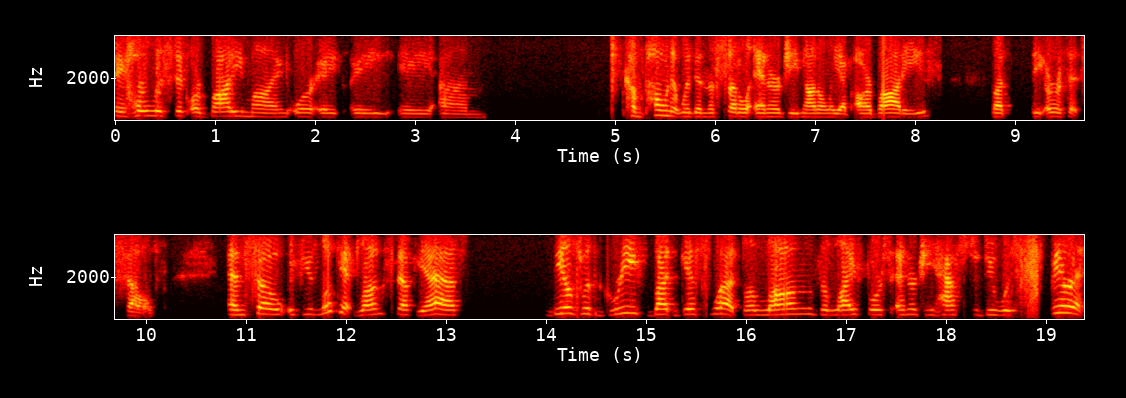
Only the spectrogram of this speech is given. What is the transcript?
a holistic or body mind or a a, a um, component within the subtle energy not only of our bodies but the earth itself. And so if you look at lung stuff yes deals with grief but guess what? The lungs the life force energy has to do with spirit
